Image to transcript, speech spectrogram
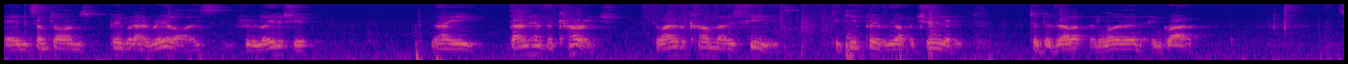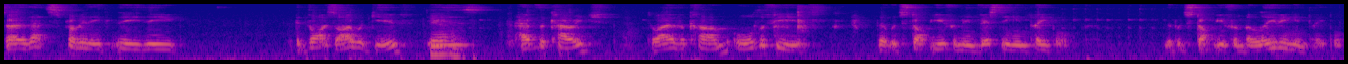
And sometimes people don't realise through leadership they don't have the courage to overcome those fears, to give people the opportunity to develop and learn and grow. So that's probably the, the, the advice I would give Yeah. is have the courage to overcome all the fears that would stop you from investing in people, that would stop you from believing in people.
